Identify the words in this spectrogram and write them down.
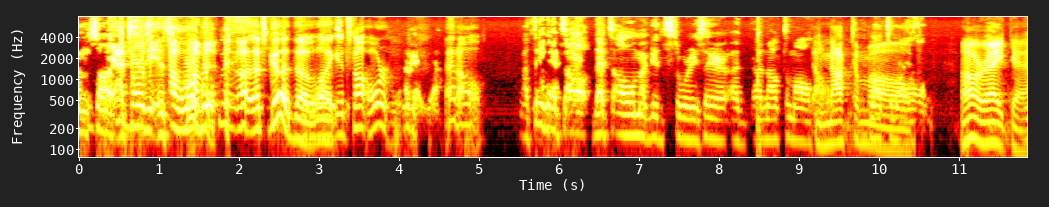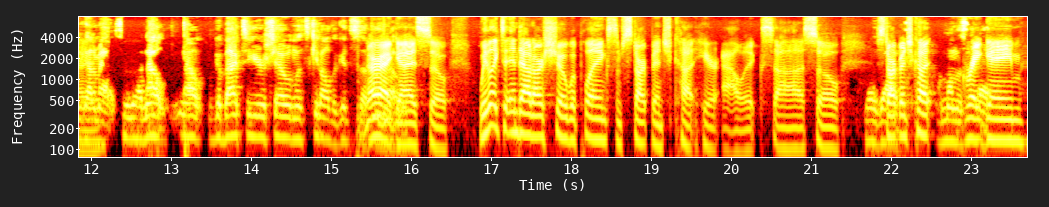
I'm sorry, I told you it's I love horrible. it. Uh, that's good though. Like it's not horrible Okay, yeah. at all. I think that's all that's all of my good stories there. I, I knocked them all. Knocked them Knocked them all. All out. All right, We guys. got them out. So yeah, now now go back to your show and let's get all the good stuff. All right, guys. So we like to end out our show with playing some start bench cut here, Alex. Uh, so No start bench cut, I'm on the great spot. game.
